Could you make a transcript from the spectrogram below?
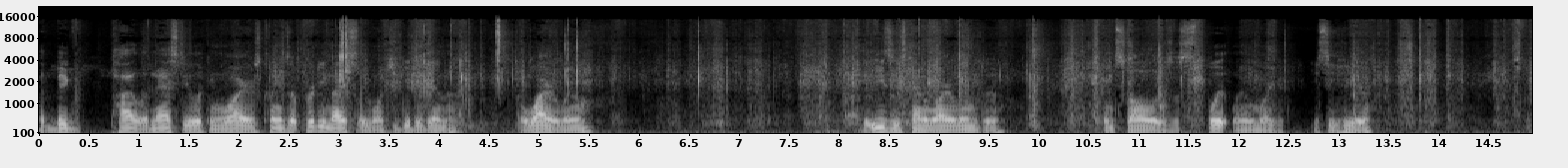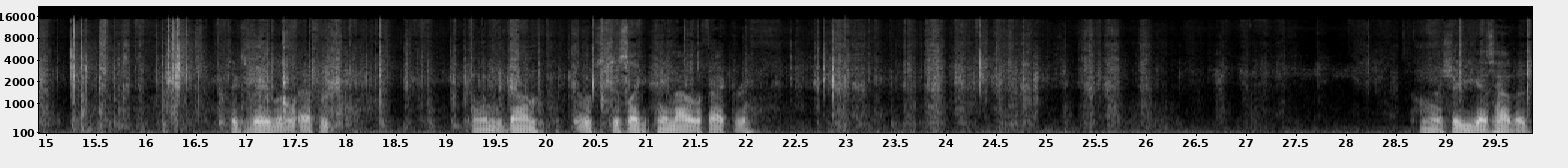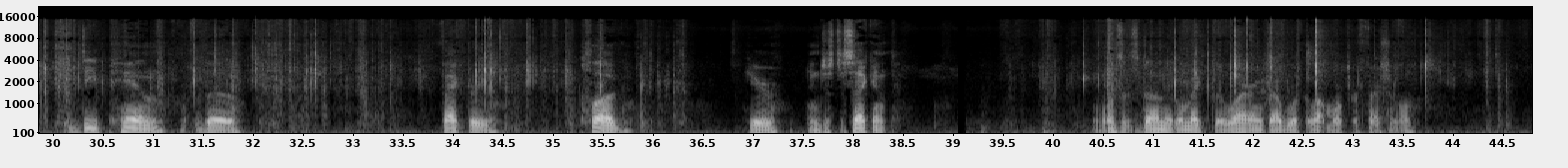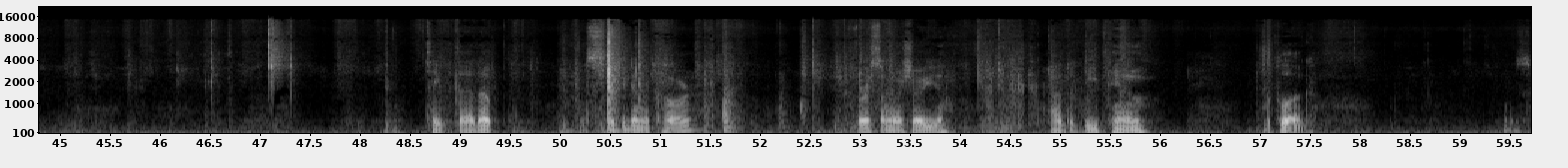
That big pile of nasty looking wires cleans up pretty nicely once you get it in a wire loom. The easiest kind of wire loom to install is a split loom like you see here. It takes very little effort. And when you're done, it looks just like it came out of the factory. I'm going to show you guys how to depin the factory plug here in just a second. Once it's done, it'll make the wiring job look a lot more professional. Tape that up and stick it in the car. First, I'm going to show you how to depin the plug. There's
